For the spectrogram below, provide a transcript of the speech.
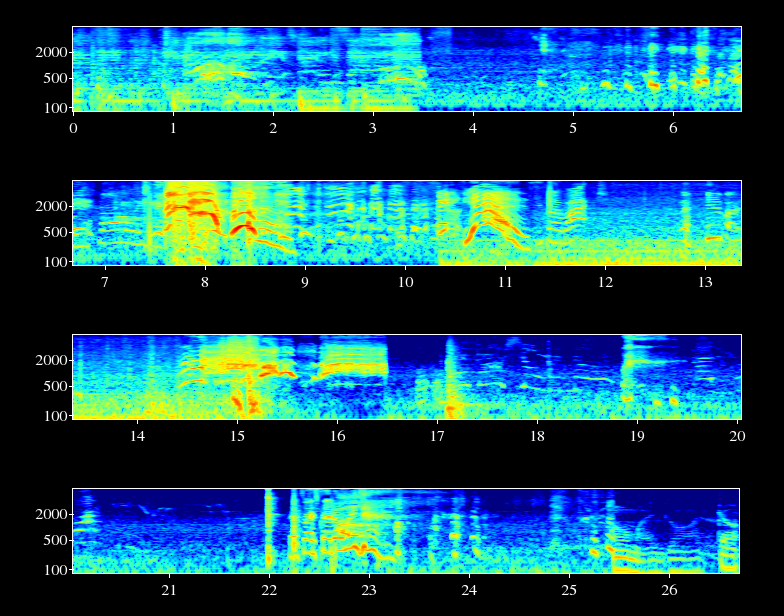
That's why I said only dad. Oh my god. Go.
